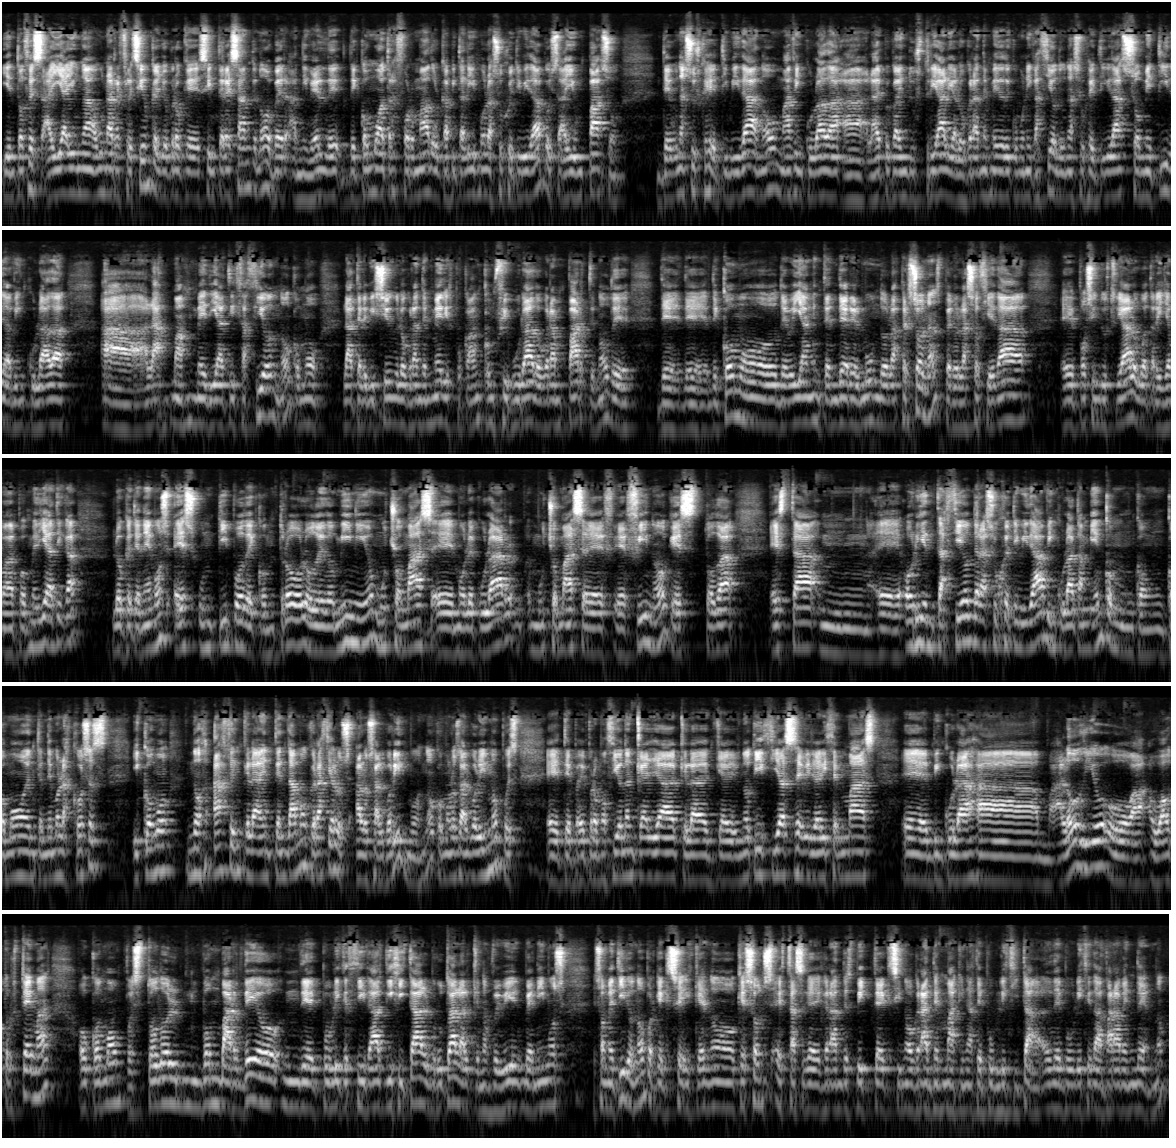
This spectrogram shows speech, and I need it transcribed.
Y entonces ahí hay una, una, reflexión que yo creo que es interesante, ¿no? Ver a nivel de, de, cómo ha transformado el capitalismo la subjetividad, pues hay un paso de una subjetividad, ¿no? Más vinculada a la época industrial y a los grandes medios de comunicación, de una subjetividad sometida, vinculada a la más mediatización, ¿no? Como la televisión y los grandes medios, porque han configurado gran parte, ¿no? De, de, de, cómo debían entender el mundo las personas, pero la sociedad eh, postindustrial o Guattari llamada postmediática, lo que tenemos es un tipo de control o de dominio mucho más eh, molecular, mucho más eh, fino, que es toda esta mm, orientación de la subjetividad vinculada también con, con cómo entendemos las cosas y cómo nos hacen que la entendamos gracias a los, a los algoritmos, ¿no? Como los algoritmos pues eh, te promocionan que haya que, la, que noticias se viralicen más eh, vinculadas al odio o a, a, otros temas o como pues todo el bombardeo de publicidad digital brutal al que nos venimos sometidos, ¿no? Porque que no que son estas grandes big tech, sino grandes máquinas de publicidad de publicidad para vender, ¿no?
